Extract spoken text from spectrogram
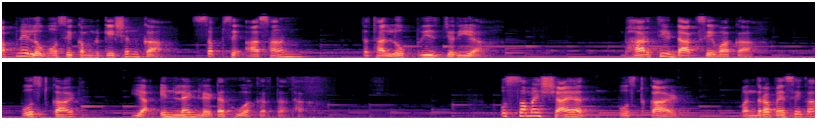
अपने लोगों से कम्युनिकेशन का सबसे आसान तथा लोकप्रिय ज़रिया भारतीय डाक सेवा का पोस्ट कार्ड या इनलैंड लेटर हुआ करता था। उस समय शायद पोस्ट कार्ड पंद्रह पैसे का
